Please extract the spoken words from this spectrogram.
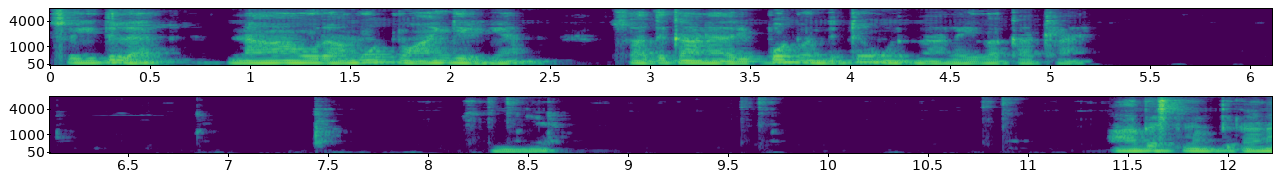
ஸோ இதில் நான் ஒரு அமௌண்ட் வாங்கியிருக்கேன். ஸோ அதுக்கான ரிப்போர்ட் வந்துட்டு உங்களுக்கு நான் லைவாக காட்டுறேன். இங்க ஆகஸ்ட் மந்த்துக்கான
